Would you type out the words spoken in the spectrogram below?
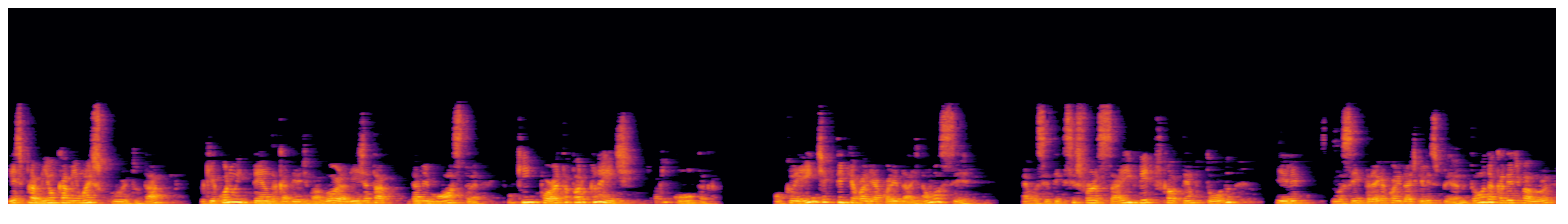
Esse, para mim, é o caminho mais curto, tá? Porque quando eu entendo a cadeia de valor, ali já, tá, já me mostra o que importa para o cliente, o que conta. Cara. O cliente é que tem que avaliar a qualidade, não você. É, você tem que se esforçar e verificar o tempo todo se, ele, se você entrega a qualidade que ele espera. Então, da cadeia de valor,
